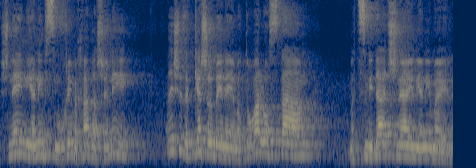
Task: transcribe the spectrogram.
שני עניינים סמוכים אחד לשני, אז יש איזה קשר ביניהם. התורה לא סתם מצמידה את שני העניינים האלה.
